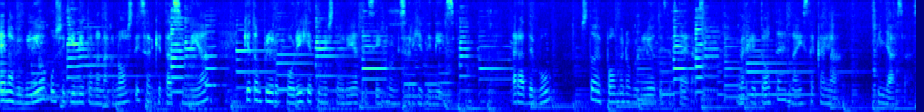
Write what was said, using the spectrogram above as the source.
Ένα βιβλίο που συγκινεί τον αναγνώστη σε αρκετά σημεία και τον πληροφορεί για την ιστορία της σύγχρονης Αργεντινής. Ραντεβού στο επόμενο βιβλίο της Δευτέρας. Μέχρι τότε να είστε καλά. Φιλιά σας.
